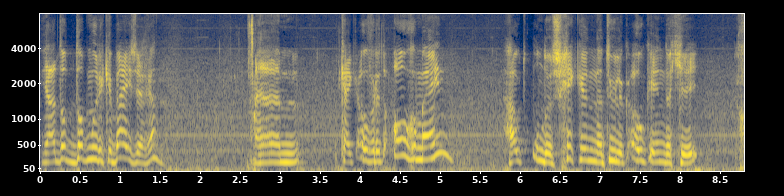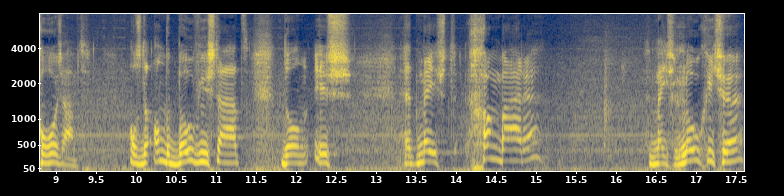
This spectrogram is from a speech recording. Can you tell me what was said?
ja dat, dat moet ik erbij zeggen. Um, kijk, over het algemeen houdt onderschikken natuurlijk ook in dat je gehoorzaamt. Als de ander boven je staat, dan is het meest gangbare, het meest logische,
